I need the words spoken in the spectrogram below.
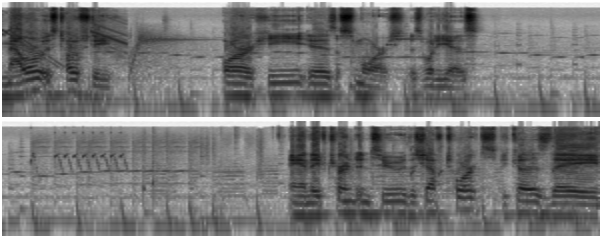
Mallow is toasty, or he is a s'mores, is what he is. And they've turned into the Chef Torts because they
